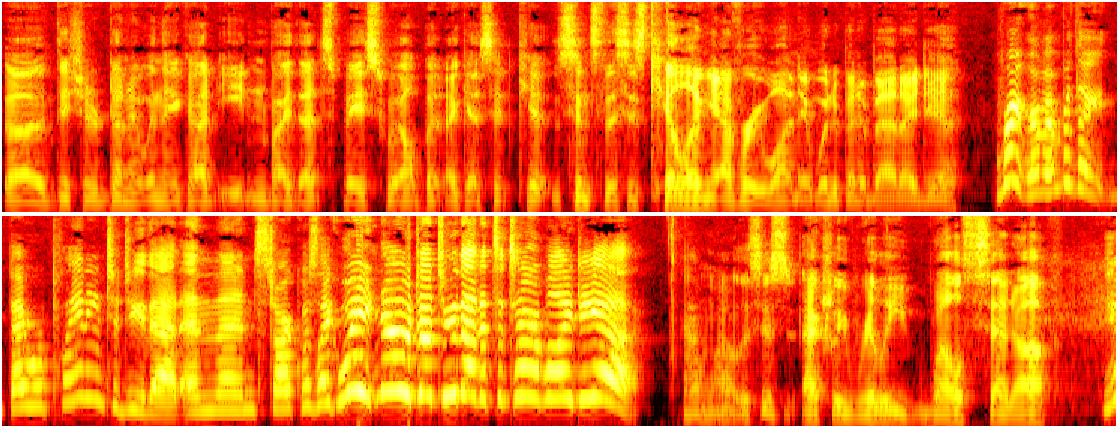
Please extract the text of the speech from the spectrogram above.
uh, they should have done it when they got eaten by that space whale, but I guess it ki- since this is killing everyone, it would have been a bad idea. right. Remember they they were planning to do that, and then Stark was like, "Wait, no, don't do that. It's a terrible idea." Oh wow, this is actually really well set up. Yeah,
